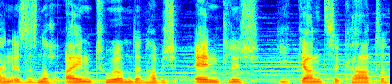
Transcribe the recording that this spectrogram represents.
Dann ist es noch ein Turm, dann habe ich endlich die ganze Karte.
